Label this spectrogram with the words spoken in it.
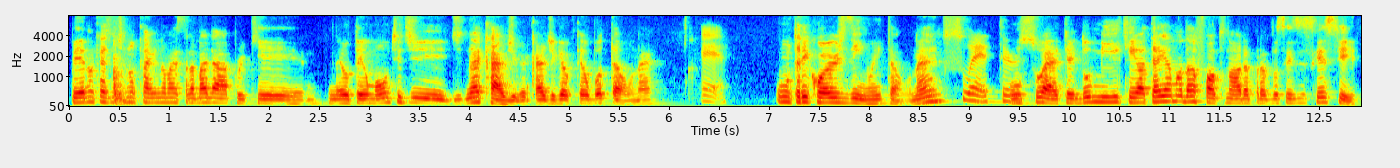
Pena que a gente não tá indo mais trabalhar, porque eu tenho um monte de. de não é cardigan, cardigan é o que tem o botão, né? É. Um tricorzinho, então, né? Um suéter. Um suéter do Mickey. Eu até ia mandar foto na hora para vocês esqueci.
